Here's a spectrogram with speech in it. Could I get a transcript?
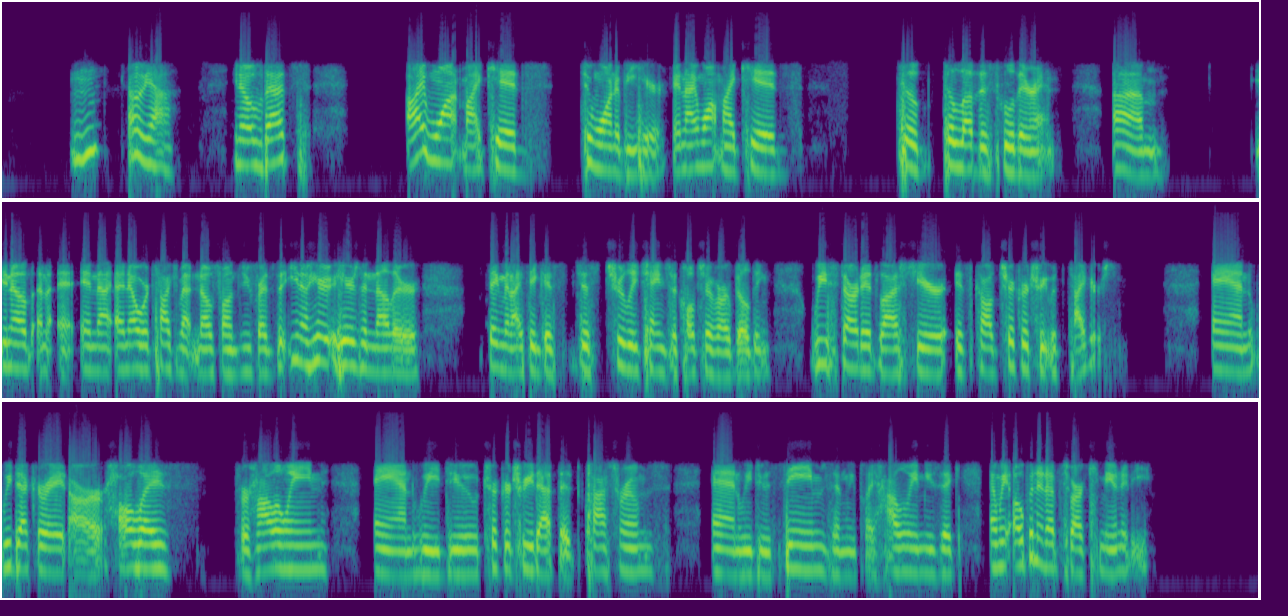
hmm Oh yeah, you know that's. I want my kids to want to be here, and I want my kids to to love the school they're in. Um, you know, and and I, I know we're talking about no phones, new friends, but you know, here here's another thing that I think has just truly changed the culture of our building. We started last year. It's called Trick or Treat with Tigers, and we decorate our hallways for Halloween, and we do trick or treat at the classrooms, and we do themes, and we play Halloween music, and we open it up to our community,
